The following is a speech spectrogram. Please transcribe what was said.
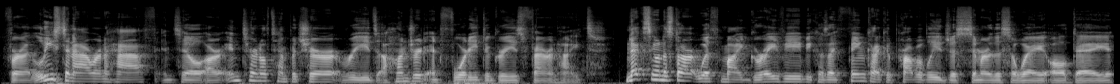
for at least an hour and a half until our internal temperature reads 140 degrees Fahrenheit. Next I'm going to start with my gravy because I think I could probably just simmer this away all day.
